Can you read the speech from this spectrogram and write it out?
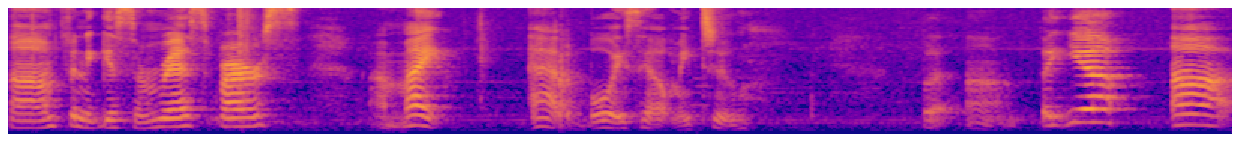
Uh, I'm finna get some rest first. I might have the boys help me too. But um, but yeah. Uh,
